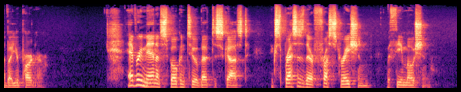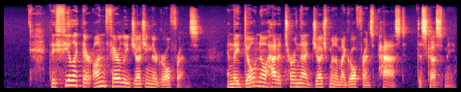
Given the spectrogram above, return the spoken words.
about your partner. Every man I've spoken to about disgust expresses their frustration with the emotion. They feel like they're unfairly judging their girlfriends, and they don't know how to turn that judgment of my girlfriend's past disgust me.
